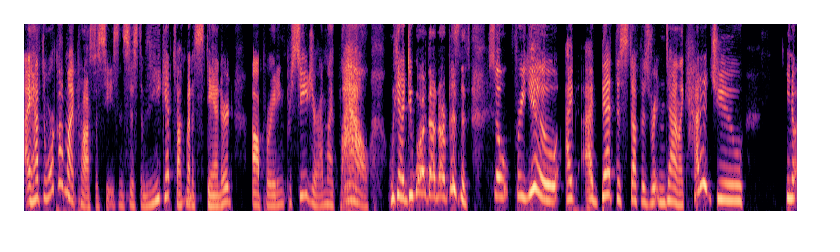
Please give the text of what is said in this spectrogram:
I have to work on my processes and systems. And he kept talking about a standard operating procedure. I'm like, wow, we got to do more of that in our business. So for you, I, I bet this stuff is written down. Like, how did you? You know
